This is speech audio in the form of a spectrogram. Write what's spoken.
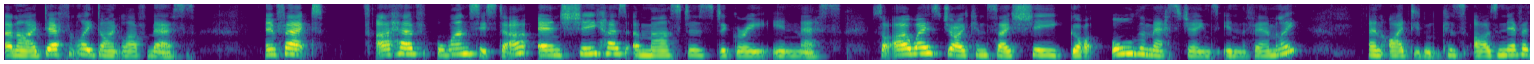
and I definitely don't love maths. In fact, I have one sister and she has a master's degree in maths. So I always joke and say she got all the maths genes in the family and I didn't because I was never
